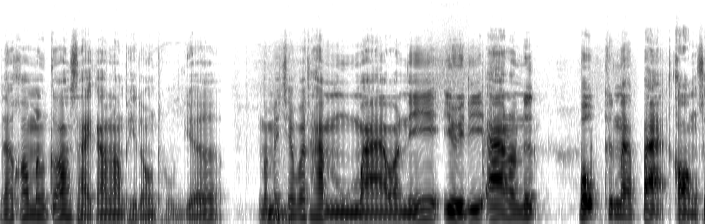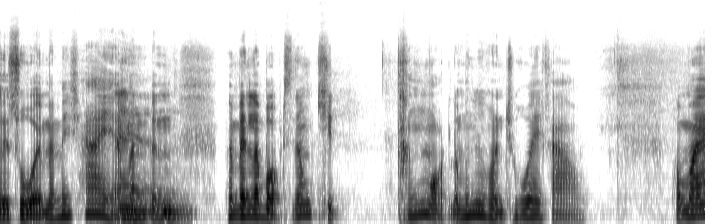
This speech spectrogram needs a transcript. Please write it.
แล้วก็มันก็อาศัยการลองผิดลองถูกเยอะ มันไม่ใช่ว่าทำมาวันนี้อยู่ดีๆอะเรานึกปุ๊บขึ้นมาแปะกล่องสวยๆมันไม่ใช่อะมันเป็นเออมันเป็นระบบที่ต้องคิดทั้งหมดแล้วมันมีคนช่วยเขาผมว่า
